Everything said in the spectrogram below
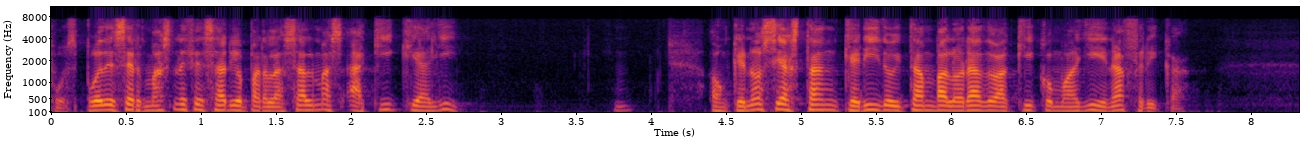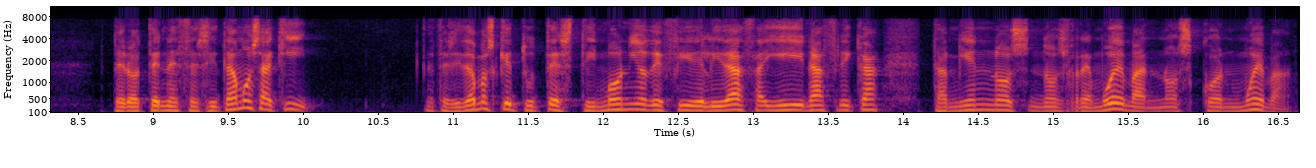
pues puede ser más necesario para las almas aquí que allí aunque no seas tan querido y tan valorado aquí como allí en África. Pero te necesitamos aquí. Necesitamos que tu testimonio de fidelidad allí en África también nos, remueva, nos conmueva.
